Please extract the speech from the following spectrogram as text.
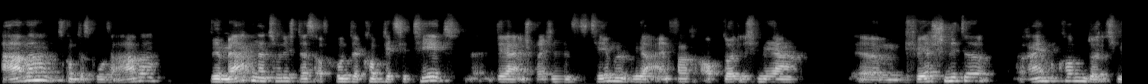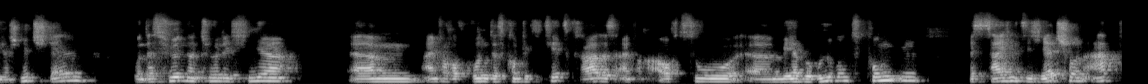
Aber, jetzt kommt das große Aber, wir merken natürlich, dass aufgrund der Komplexität der entsprechenden Systeme wir einfach auch deutlich mehr ähm, Querschnitte reinbekommen, deutlich mehr Schnittstellen. Und das führt natürlich hier ähm, einfach aufgrund des Komplexitätsgrades einfach auch zu äh, mehr Berührungspunkten. Es zeichnet sich jetzt schon ab,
